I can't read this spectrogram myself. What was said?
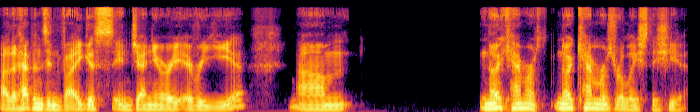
uh, that happens in Vegas in January every year. Mhm. Um, no camera, no cameras released this year.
